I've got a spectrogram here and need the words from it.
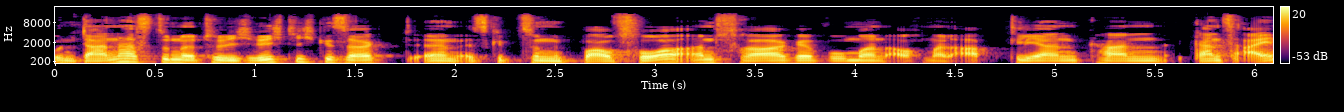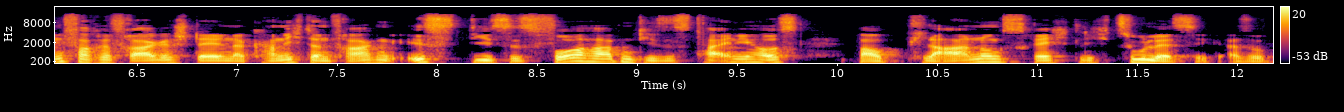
Und dann hast du natürlich richtig gesagt, ähm, es gibt so eine Bauvoranfrage, wo man auch mal abklären kann, ganz einfache Frage stellen. Da kann ich dann fragen, ist dieses Vorhaben, dieses Tiny House bauplanungsrechtlich zulässig? Also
